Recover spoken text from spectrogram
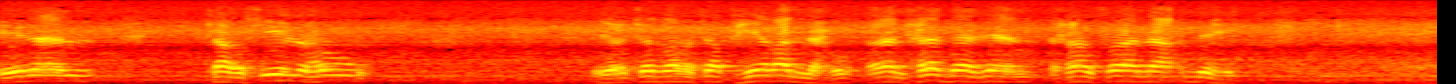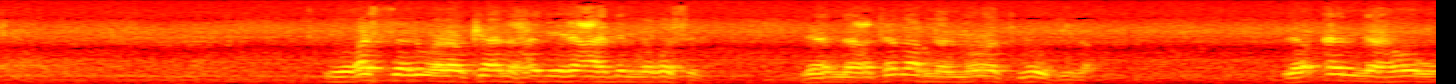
وإذا تغسيله يعتبر تطهيرا له عن حدث حصل به. يغسل ولو كان حديث عهد بغسل لأن اعتبرنا الموت موجبا. لو أنه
